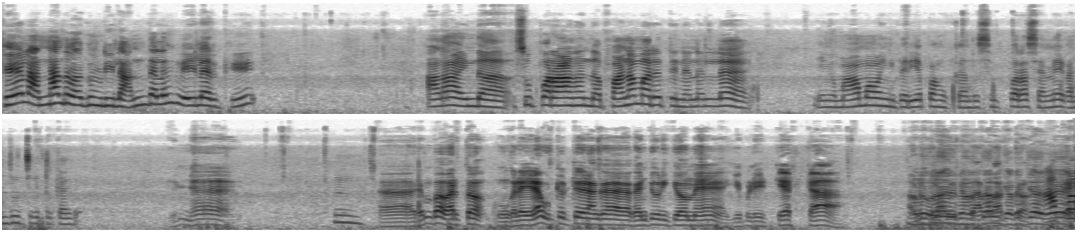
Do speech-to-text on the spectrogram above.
வேலை அண்ணாந்து பார்க்க முடியல. அந்த அளவுக்கு வெயிலாக இருக்குது ஆனால் இந்த சூப்பரான இந்த பனைமரத்து நிழல்ல எங்கள் மாமாவும் எங்கள் பெரியப்பா உட்காந்து சூப்பராக செம்மையாக கஞ்சி வச்சுக்கிட்டு இருக்காங்க. என்ன? ரொம்ப வருத்தம். உங்களையெல்லாம் விட்டுட்டு நாங்கள் கஞ்சி குடிக்கோமே. இப்படி. கிடைக்காது. அப்பா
